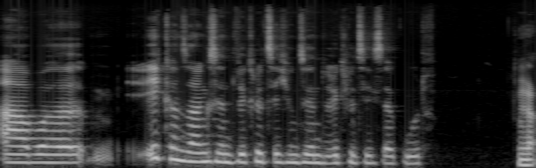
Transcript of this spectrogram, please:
aber ich kann sagen, sie entwickelt sich und sie entwickelt sich sehr gut. Ja.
